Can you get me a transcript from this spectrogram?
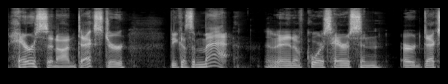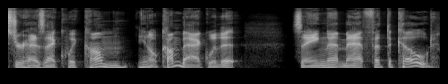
Harrison on Dexter because of Matt. And then, of course, Harrison or Dexter has that quick come, you know, comeback with it, saying that Matt fit the code.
